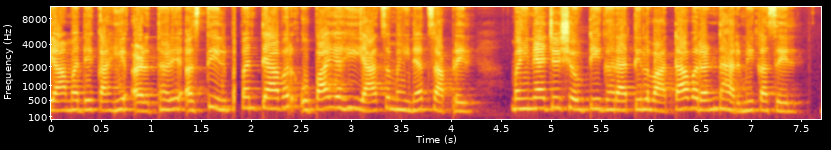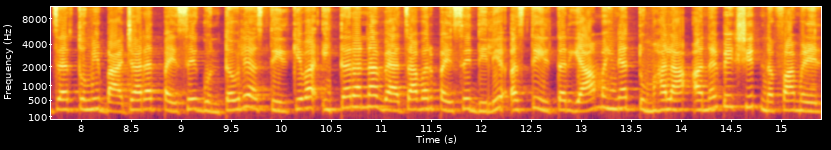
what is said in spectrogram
यामध्ये काही अडथळे असतील पण त्यावर उपायही याच महिन्यात सापडेल. महिन्याच्या शेवटी घरातील वातावरण धार्मिक असेल. जर तुम्ही बाजारात पैसे गुंतवले असतील किंवा इतरांना व्याजावर पैसे दिले असतील तर या महिन्यात तुम्हाला अनपेक्षित नफा मिळेल.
